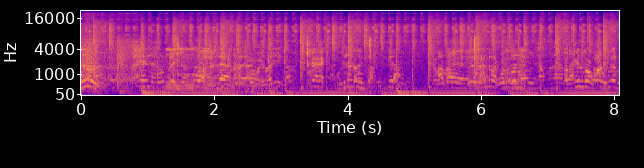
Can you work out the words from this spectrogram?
Nå! Hello. ನಮ್ಮ ಗೌರ್ಮೆಂಟ್ ಇವತ್ತು ನಿಮ್ಮನ್ನ ಅರೆಸ್ಟ್ ಮಾಡಿಸ್ತಿದೆ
